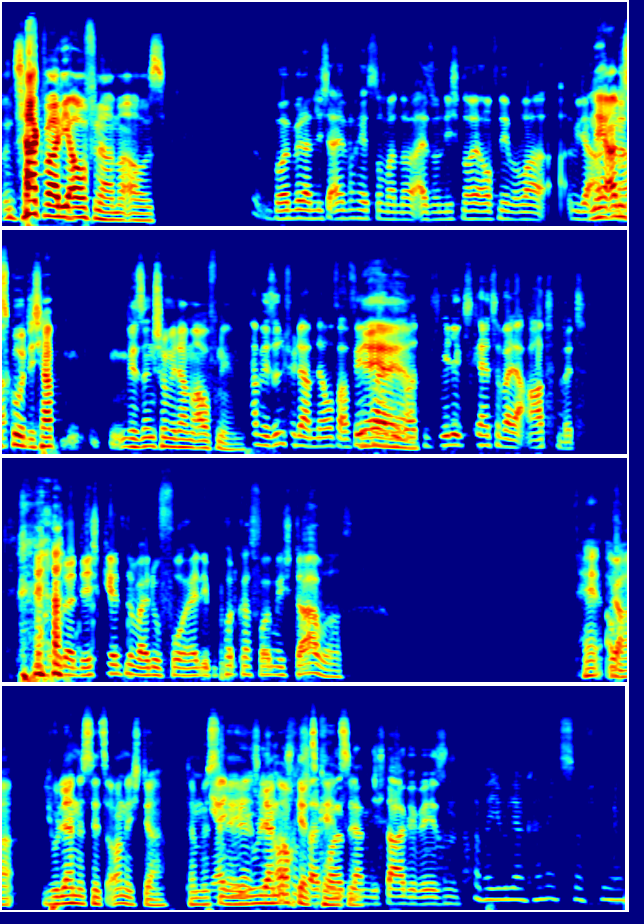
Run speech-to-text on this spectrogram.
und zack war die Aufnahme aus. Wollen wir dann nicht einfach jetzt nochmal neu, also nicht neu aufnehmen, aber wieder Nee, alles anmachen? gut. Ich hab. Wir sind schon wieder am Aufnehmen. Ah, wir sind wieder am Nerv. Auf jeden Ja, Fall, ja, wir ja. sollten Felix canceln, weil er atmet. Oder dich kennst du, weil du vorher die Podcast-Folgen nicht da warst. Hä, aber Julian ist jetzt auch nicht da. Da müssen wir Julian Julian auch schon jetzt zwei Folgen canceln. lang nicht da gewesen. Aber Julian kann nichts dafür.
